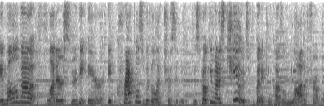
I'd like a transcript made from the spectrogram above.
Emolga flutters through the air, it crackles with electricity. This Pokemon is cute, but it can cause a lot of trouble.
